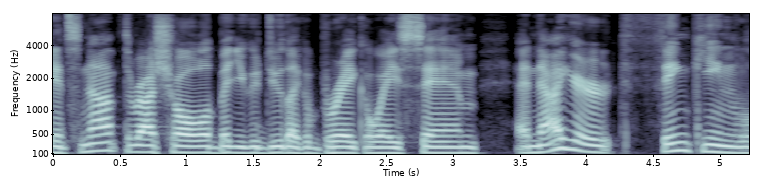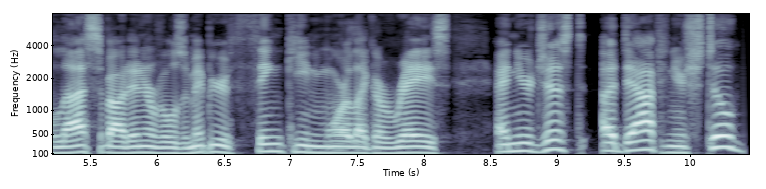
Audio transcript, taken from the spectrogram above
it's not threshold, but you could do like a breakaway sim. And now you're thinking less about intervals, and maybe you're thinking more like a race, and you're just adapting. You're still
